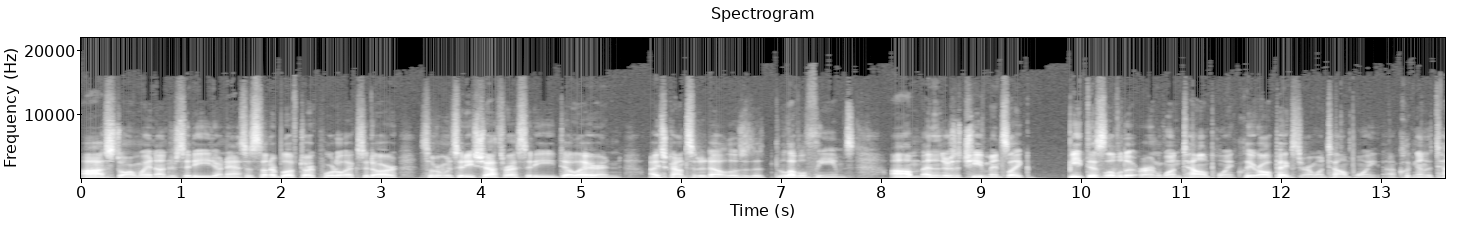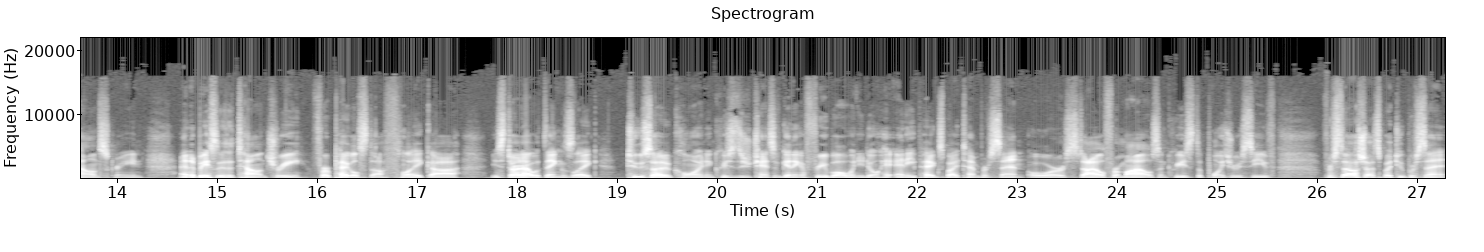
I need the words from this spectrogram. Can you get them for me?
uh, Stormwind, Undercity, Darnassus, Thunderbluff, Dark Portal, Exodar, Silvermoon City, Shattrath City, Dalaran, Icecrown Citadel. Those are the level themes. Um, and then there's achievements like beat this level to earn one talent point, clear all pegs to earn one talent point. I'm clicking on the talent screen, and it basically is a talent tree for Peggle stuff. Like uh, you start out with things like Two-sided coin increases your chance of getting a free ball when you don't hit any pegs by 10%, or style for miles increases the points you receive for style shots by 2%.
